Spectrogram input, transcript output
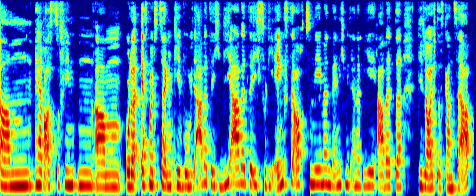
ähm, herauszufinden ähm, oder erstmal zu zeigen, okay, womit arbeite ich, wie arbeite ich, so die Ängste auch zu nehmen, wenn ich mit einer VA arbeite, wie läuft das Ganze ab.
